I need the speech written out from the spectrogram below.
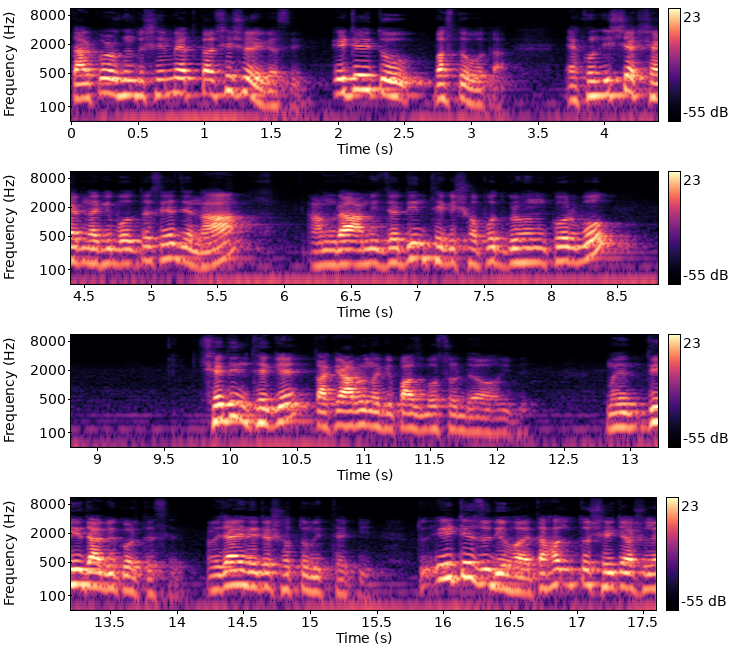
তারপরও কিন্তু সেই মেয়াদকাল শেষ হয়ে গেছে। এটাই তো বাস্তবতা। এখন ইশাক সাহেব নাকি বলতেছে যে, না, আমরা, আমি যেদিন থেকে শপথ গ্রহণ করব, সেদিন থেকে তাকে আরও নাকি পাঁচ বছর দেওয়া হইবে। মানে তিনি দাবি করতেছেন আমি জানি না এটা সত্য মিথ্যা কি। তো এইটা যদি হয়, তাহলে তো সেইটা আসলে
